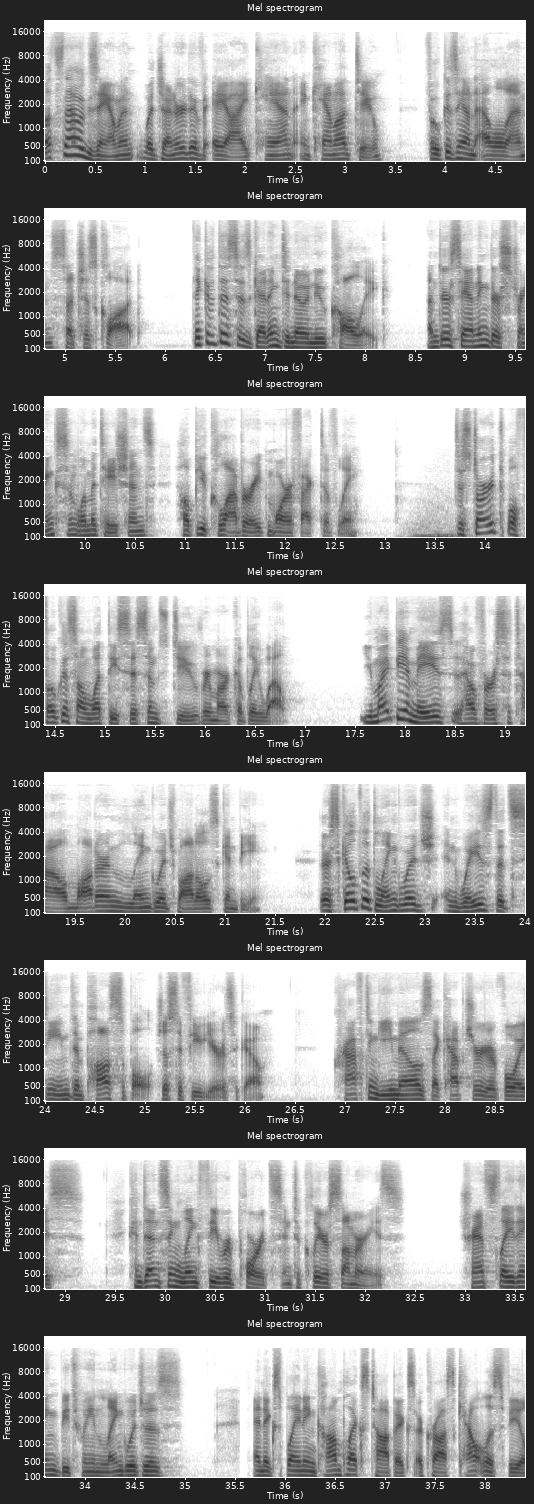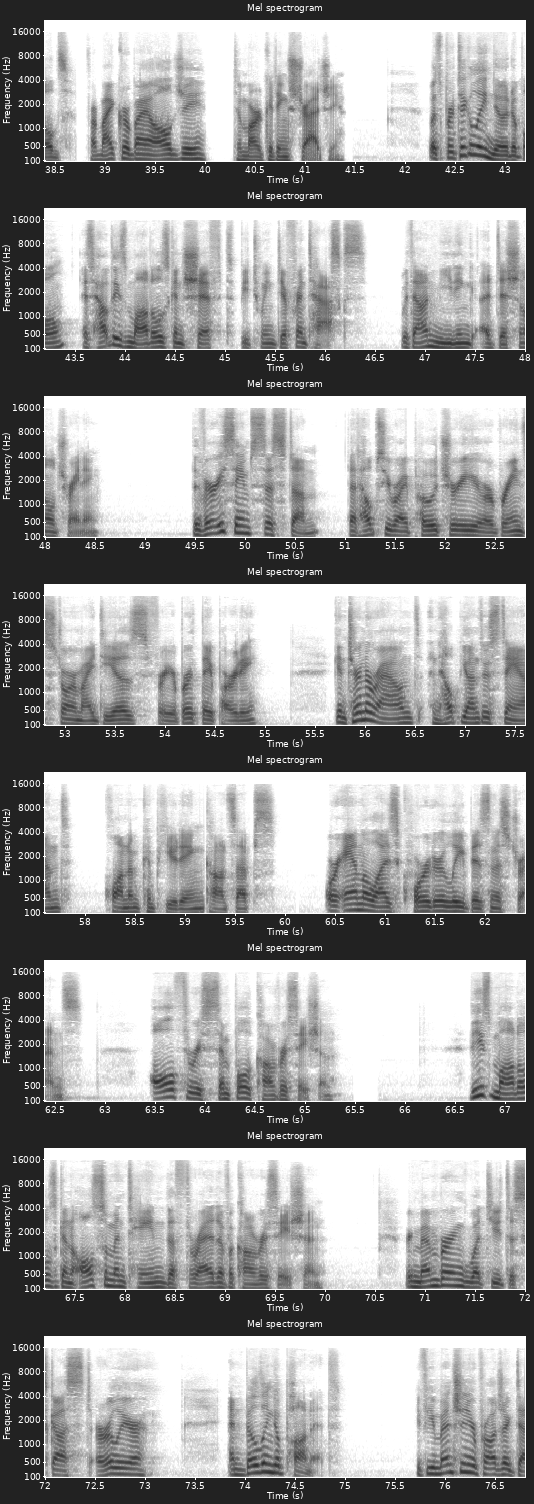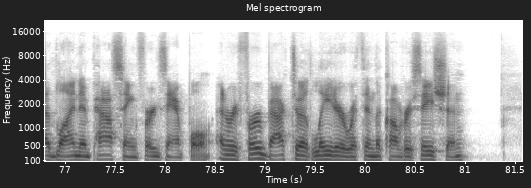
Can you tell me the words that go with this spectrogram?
Let's now examine what generative AI can and cannot do, focusing on LLMs such as Claude. Think of this as getting to know a new colleague. Understanding their strengths and limitations help you collaborate more effectively. To start, we'll focus on what these systems do remarkably well. You might be amazed at how versatile modern language models can be. They're skilled with language in ways that seemed impossible just a few years ago. Crafting emails that capture your voice, condensing lengthy reports into clear summaries, translating between languages, and explaining complex topics across countless fields from microbiology to marketing strategy. What's particularly notable is how these models can shift between different tasks without needing additional training. The very same system that helps you write poetry or brainstorm ideas for your birthday party can turn around and help you understand quantum computing concepts or analyze quarterly business trends, all through simple conversation. These models can also maintain the thread of a conversation, remembering what you discussed earlier and building upon it. If you mention your project deadline in passing, for example, and refer back to it later within the conversation,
